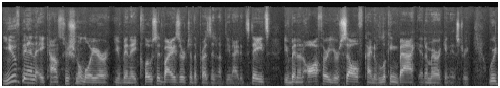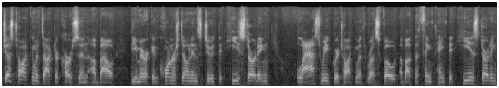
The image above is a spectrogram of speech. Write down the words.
you've been a constitutional lawyer, you've been a close advisor to the President of the United States, you've been an author yourself, kind of looking back at American history. We were just talking with Dr. Carson about the American Cornerstone Institute that he's starting. Last week, we were talking with Russ Vought about the think tank that he is starting.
